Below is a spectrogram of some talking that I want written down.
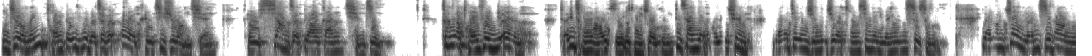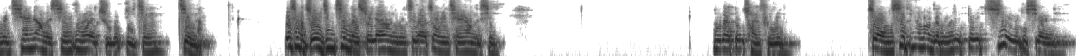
以及我们一同背负的这个恶，可以继续往前，可以向着标杆前进。这个叫同父一二，叫一同劳苦，一同做工。第三个，保罗劝要接人群就要同心的原因是什么？要让众人知道你们谦让的心，因为主已经尽了。为什么主已经尽了？所以要让你们知道众人谦让的心。应该多传福音，总是盼望着能够多救一些人，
